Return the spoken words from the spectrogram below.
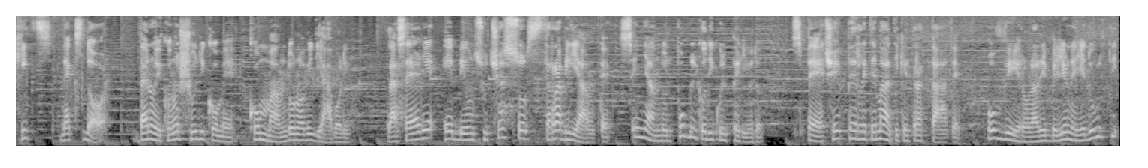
Kids Next Door, da noi conosciuti come Comando Nuovi Diavoli. La serie ebbe un successo strabiliante, segnando il pubblico di quel periodo, specie per le tematiche trattate, ovvero la ribellione agli adulti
